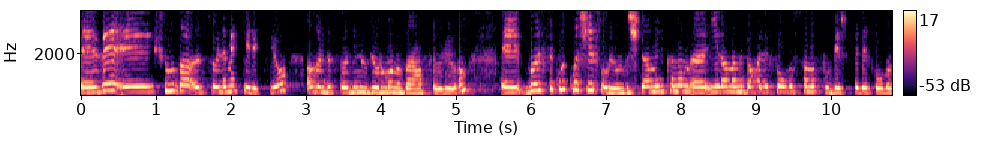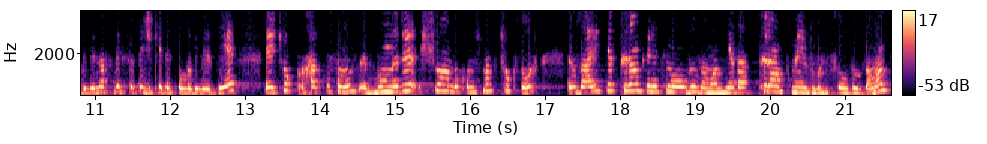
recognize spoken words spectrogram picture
E, ve e, şunu da söylemek gerekiyor. Az önce söylediğiniz yoruma nazaran söylüyorum. E, böyle sıklıkla şey soruyoruz işte Amerika'nın e, İran'a müdahalesi olursa nasıl bir hedefi olabilir, nasıl bir stratejik hedef olabilir diye. E, çok haklısınız. Bunları şu anda konuşmak çok zor özellikle Trump yönetimi olduğu zaman ya da Trump mevzu bahis olduğu zaman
